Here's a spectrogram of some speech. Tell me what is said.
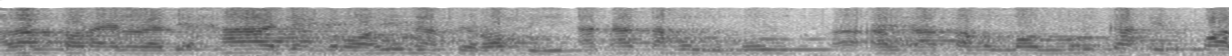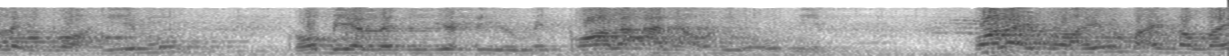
Alam tara ila ladzi haja Ibrahim fi rabbih an atahu al-mulk an atahu al-mulka id qala Ibrahim rabbi alladhi yuhyi wa qala ana uhyi wa Qala Ibrahim fa inna Allah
